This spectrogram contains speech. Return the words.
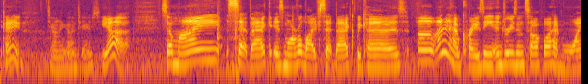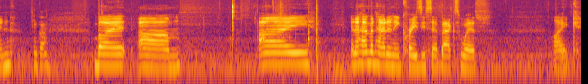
Okay. Do you want to go into yours? Yeah. So my setback is more of a life setback because um, I didn't have crazy injuries in softball. I had one, Okay. but um, I and I haven't had any crazy setbacks with like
